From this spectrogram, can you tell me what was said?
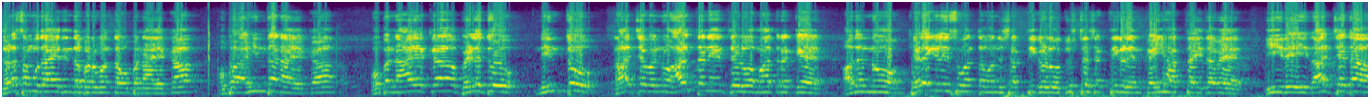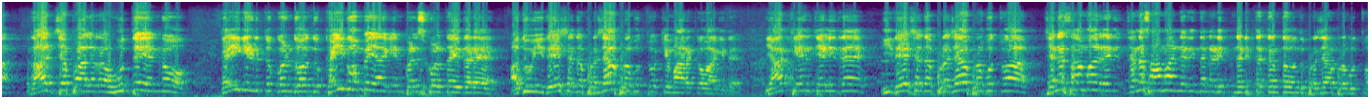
ದಳ ಸಮುದಾಯದಿಂದ ಬರುವಂತ ಒಬ್ಬ ನಾಯಕ, ಒಬ್ಬ ಅಹಿಂದ ನಾಯಕ ಒಬ್ಬ ನಾಯಕ ಬೆಳೆದು ನಿಂತು ರಾಜ್ಯವನ್ನು ಆಳ್ತಾನೆ ಅಂತ ಹೇಳುವ ಮಾತ್ರಕ್ಕೆ ಅದನ್ನು ಕೆಳಗಿಳಿಸುವಂತ ಒಂದು ಶಕ್ತಿಗಳು, ದುಷ್ಟ ಶಕ್ತಿಗಳೇನು ಕೈ ಹಾಕ್ತಾ ಇದ್ದಾವೆ. ಈ ರಾಜ್ಯದ ರಾಜ್ಯಪಾಲರ ಹುದ್ದೆಯನ್ನು ಕೈಗಿಡಿದುಕೊಂಡು ಒಂದು ಕೈಗೊಂಬೆಯಾಗಿ ಏನ್ ಬಳಸ್ಕೊಳ್ತಾ ಇದ್ದಾರೆ. ಅದು ಈ ದೇಶದ ಪ್ರಜಾಪ್ರಭುತ್ವಕ್ಕೆ ಮಾರಕವಾಗಿದೆ. ಯಾಕೆ ಅಂತ ಹೇಳಿದ್ರೆ, ಈ ದೇಶದ ಪ್ರಜಾಪ್ರಭುತ್ವ ಜನಸಾಮಾನ್ಯ, ಜನಸಾಮಾನ್ಯರಿಂದ ನಡಿ, ನಡೀತಕ್ಕಂಥ ಒಂದು ಪ್ರಜಾಪ್ರಭುತ್ವ.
